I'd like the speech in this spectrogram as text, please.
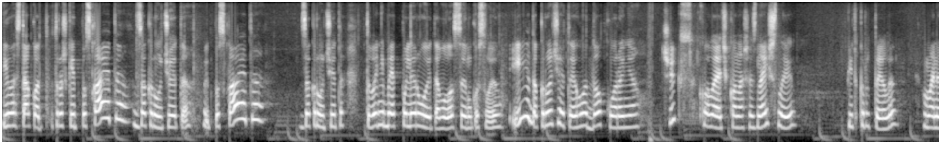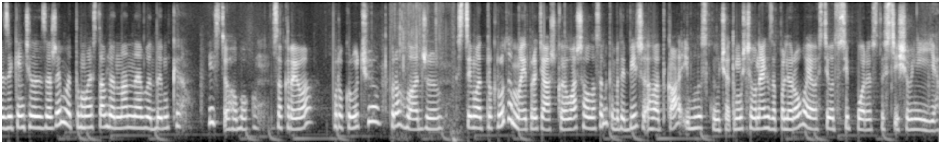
І ось так от трошки відпускаєте, закручуєте, відпускаєте, закручуєте. То ви ніби як поліруєте волосинку свою. І докручуєте його до кореня. Чикс. Колечко наше знайшли, підкрутили. У мене закінчили зажими, тому я ставлю на невидимки. І з цього боку. Закрила. Прокручую, прогладжую. З цими от прокрутами і протяжкою ваша волосинка буде більш гладка і блискуча, тому що вона їх заполіровує ось ці от всі пористості, що в ній є.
